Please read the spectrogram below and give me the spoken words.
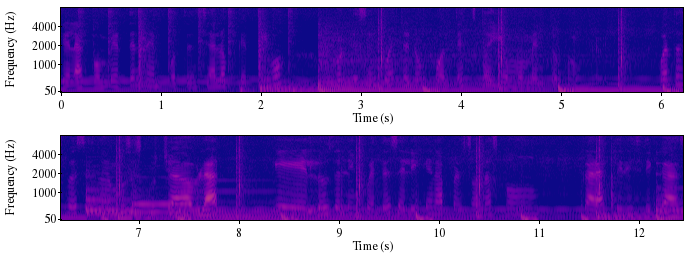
que la convierten en potencial objetivo porque se encuentra en un contexto y un momento concreto. ¿Cuántas veces no hemos escuchado hablar que los delincuentes eligen a personas con características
